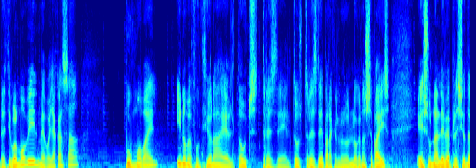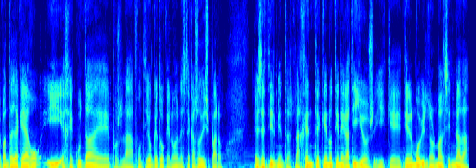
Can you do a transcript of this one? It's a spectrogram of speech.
recibo el móvil, me voy a casa, pum mobile y no me funciona el Touch 3D. El Touch 3D, para que lo, que no sepáis, es una leve presión de pantalla que hago y ejecuta eh, pues la función que toque, ¿no? En este caso disparo. Es decir, mientras la gente que no tiene gatillos y que tiene el móvil normal sin nada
